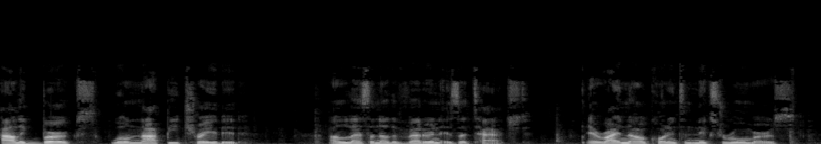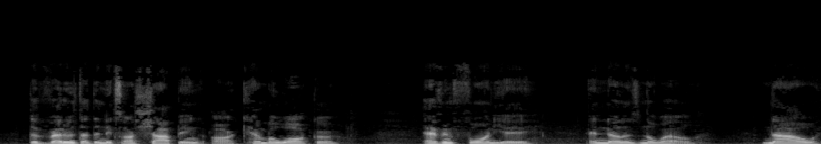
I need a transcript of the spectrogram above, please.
Alec Burks will not be traded unless another veteran is attached. And right now, according to Knicks rumors, the veterans that the Knicks are shopping are Kemba Walker, Evan Fournier, and Nerlens Noel. Now,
